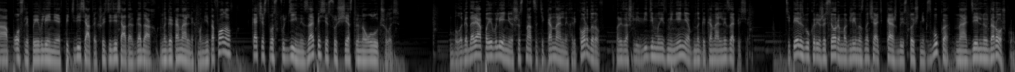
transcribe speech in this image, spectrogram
а после появления в 50-60-х годах многоканальных магнитофонов качество студийной записи существенно улучшилось. Благодаря появлению 16-канальных рекордеров произошли видимые изменения в многоканальной записи. Теперь звукорежиссеры могли назначать каждый источник звука на отдельную дорожку.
